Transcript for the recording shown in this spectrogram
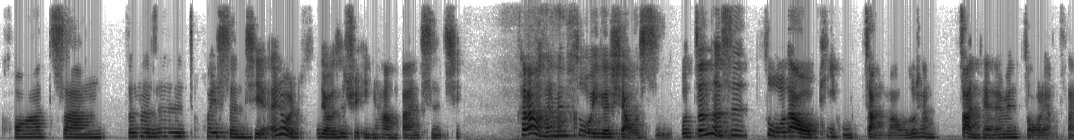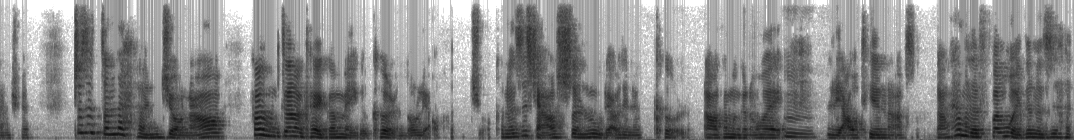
夸张。真的是会生气，而且我有一次去银行办事情，可能我在那边坐一个小时，我真的是坐到我屁股长毛，我都想站起来那边走两三圈，就是真的很久。然后他们真的可以跟每个客人都聊很久，可能是想要深入了解那个客人，然后他们可能会嗯聊天啊什么，然后他们的氛围真的是很，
